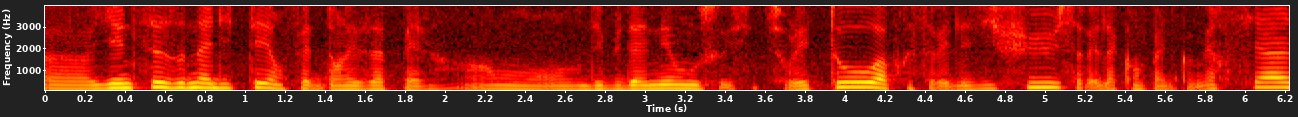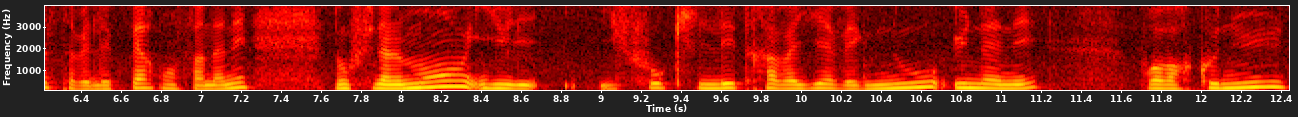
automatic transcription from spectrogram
Euh, Il y a une saisonnalité en fait dans les appels. hein. En début d'année, on nous sollicite sur les taux. Après, ça va être les IFU, ça va être la campagne commerciale, ça va être les pertes en fin d'année. Donc finalement, il, il faut qu'il ait travaillé avec nous une année pour avoir connu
